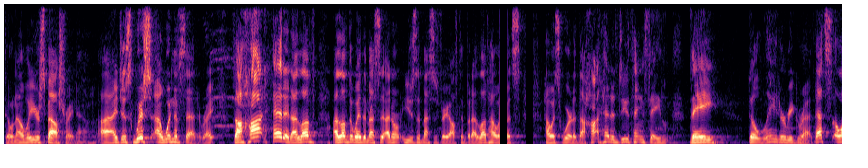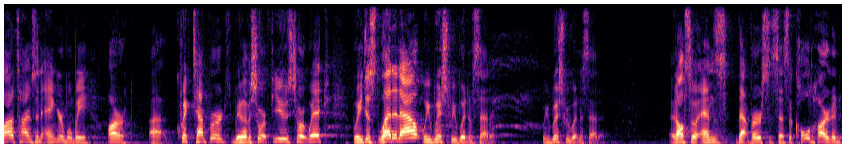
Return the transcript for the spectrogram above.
Don't elbow your spouse right now. I just wish I wouldn't have said it, right? The hot-headed, I love, I love the way the message, I don't use the message very often, but I love how it's, how it's worded. The hot-headed do things they, they, they'll later regret. That's a lot of times in anger when we are uh, quick-tempered, we have a short fuse, short wick, we just let it out. We wish we wouldn't have said it. We wish we wouldn't have said it. It also ends that verse that says, The cold hearted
